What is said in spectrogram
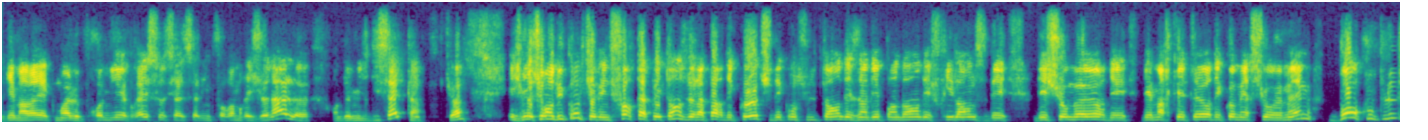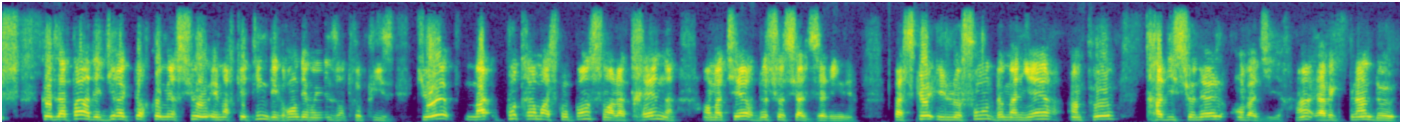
démarré avec moi le premier vrai Social Selling Forum régional euh, en 2017. Tu vois et je me suis rendu compte qu'il y avait une forte appétence de la part des coachs, des consultants, des indépendants, des freelances, des, chômeurs, des, des, marketeurs, des commerciaux eux-mêmes, beaucoup plus que de la part des directeurs commerciaux et marketing des grandes et moyennes entreprises, qui eux, contrairement à ce qu'on pense, sont à la traîne en matière de social selling parce qu'ils le font de manière un peu traditionnel, on va dire, hein, avec plein de,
